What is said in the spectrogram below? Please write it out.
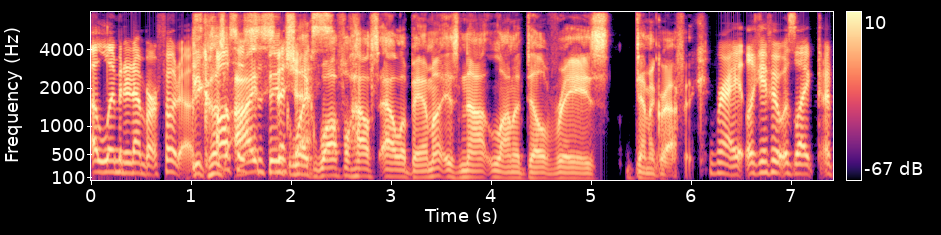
a limited number of photos? Because Also I think like. Waffle House, Alabama is not Lana Del Rey's demographic. Right. Like if it was like a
